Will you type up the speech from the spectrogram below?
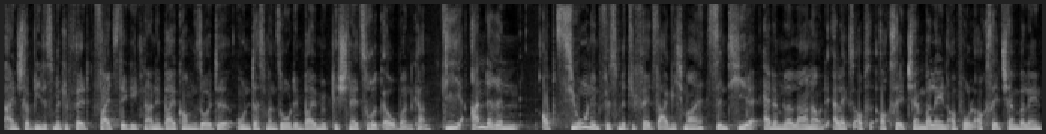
ein stabiles Mittelfeld, falls der Gegner an den Ball kommen soll sollte und dass man so den Ball möglichst schnell zurückerobern kann. Die anderen Optionen fürs Mittelfeld, sage ich mal, sind hier Adam Lalana und Alex Oxlade Chamberlain, obwohl Oxlade Chamberlain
